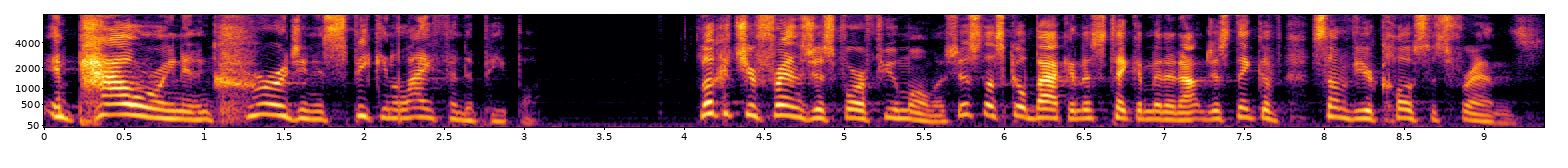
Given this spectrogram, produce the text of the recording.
empowering and encouraging and speaking life into people. Look at your friends just for a few moments. Just let's go back and let's take a minute out and just think of some of your closest friends.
